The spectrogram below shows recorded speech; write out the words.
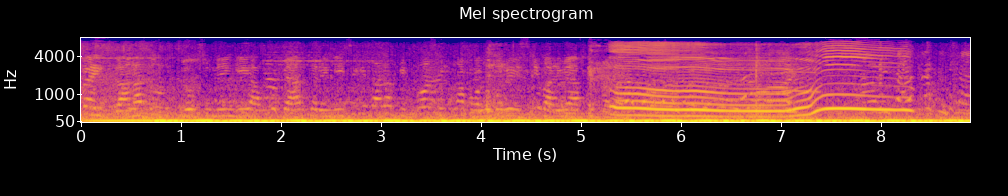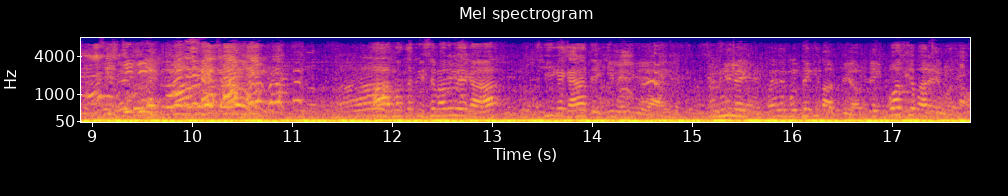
का एक गाना तो लोग सुनेंगे, आपको प्यार करेंगे। इसी के साथ आप बिग बॉस इतना फॉलो कर रहे हो इसके बारे में आप हाँ, मतलब इससे मालूम है ठीक है, गाना देख ही लेंगे यार, सुन ही लेंगे, पहले मुद्दे की बात भी आओ बिग बॉस के बारे में बताओ।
